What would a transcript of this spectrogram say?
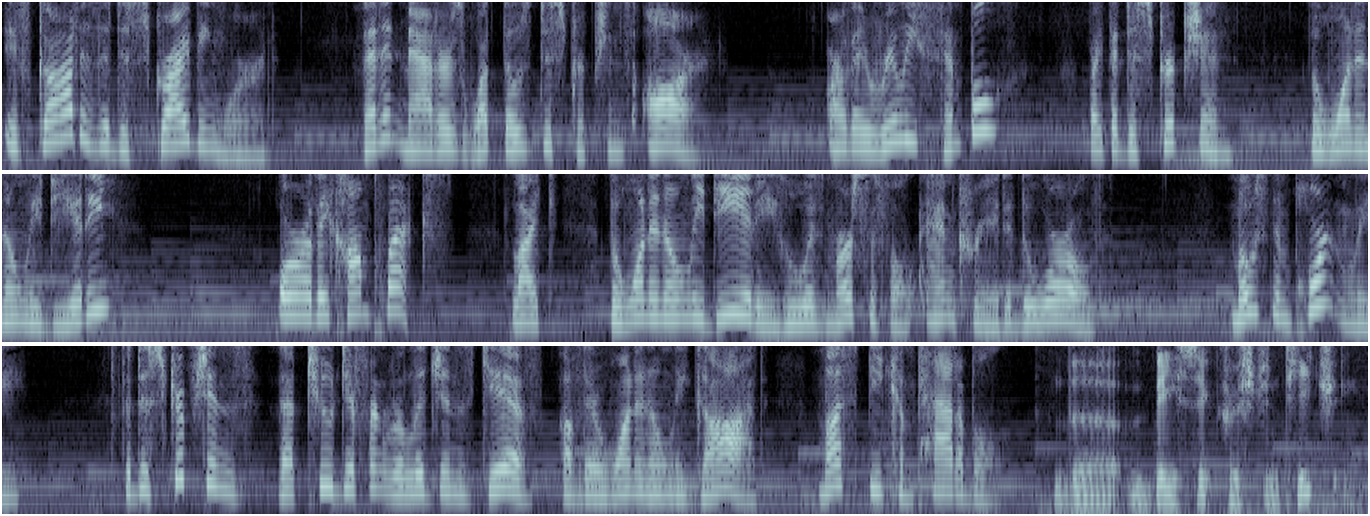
If God is a describing word, then it matters what those descriptions are. Are they really simple? Like the description, the one and only deity? Or are they complex? Like the one and only deity who is merciful and created the world? Most importantly, the descriptions that two different religions give of their one and only God must be compatible. The basic Christian teaching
